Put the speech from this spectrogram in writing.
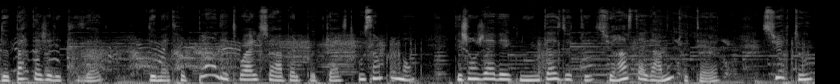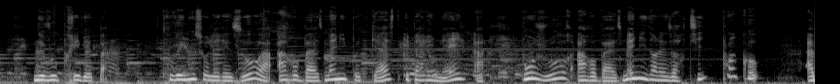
de partager l'épisode, de mettre plein d'étoiles sur Apple Podcast ou simplement d'échanger avec nous une tasse de thé sur Instagram ou Twitter, surtout, ne vous privez pas. Trouvez-nous sur les réseaux à mamipodcast et par email à bonjour arobase mamiedansliesorties.co. À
